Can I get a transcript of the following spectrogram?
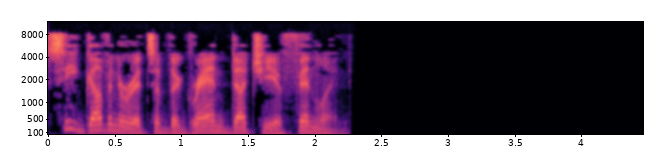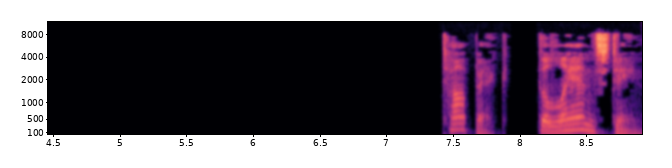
See Governorates of the Grand Duchy of Finland. The Landsting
